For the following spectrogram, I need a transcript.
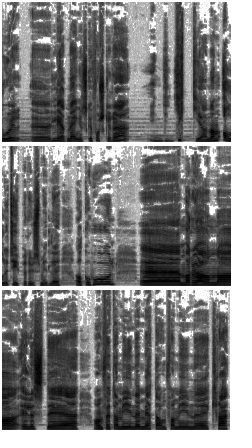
hvor eh, ledende engelske forskere gikk gjennom alle typer rusmidler. Alkohol, eh, marihuana, LSD, amfetaminer, metamfaminer, crack,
